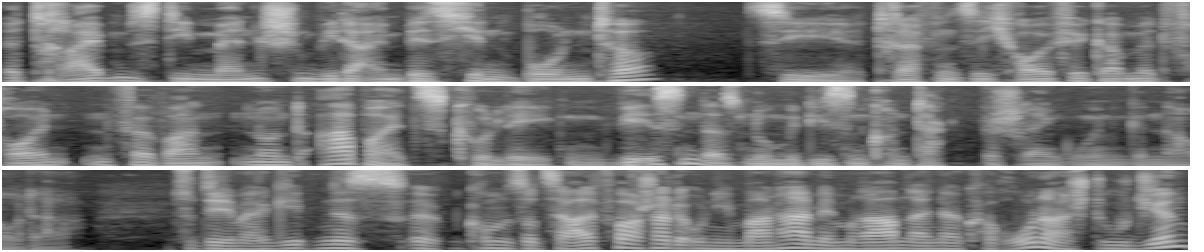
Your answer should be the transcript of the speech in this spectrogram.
äh, treiben es die Menschen wieder ein bisschen bunter. Sie treffen sich häufiger mit Freunden, Verwandten und Arbeitskollegen. Wie ist denn das nun mit diesen Kontaktbeschränkungen genau da? Zu dem Ergebnis äh, kommen Sozialforscher der Uni Mannheim im Rahmen einer Corona-Studie.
